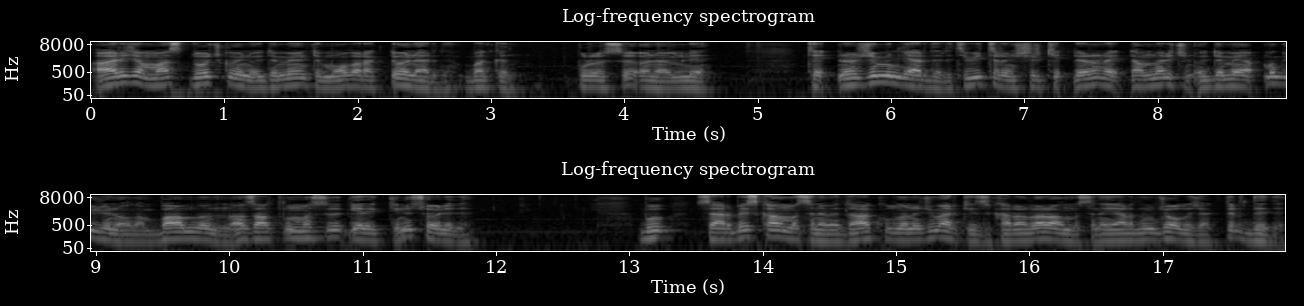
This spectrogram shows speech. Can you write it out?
Ayrıca Musk Dogecoin ödeme yöntemi olarak da önerdi. Bakın burası önemli. Teknoloji milyarderi Twitter'ın şirketlerin reklamlar için ödeme yapma gücüne olan bağımlılığının azaltılması gerektiğini söyledi. Bu serbest kalmasına ve daha kullanıcı merkezi kararlar almasına yardımcı olacaktır dedi.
